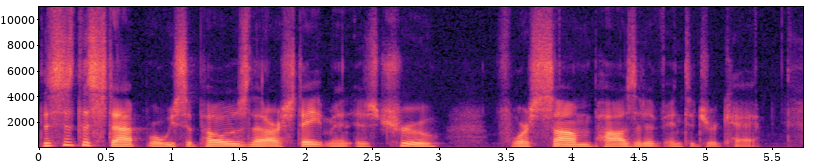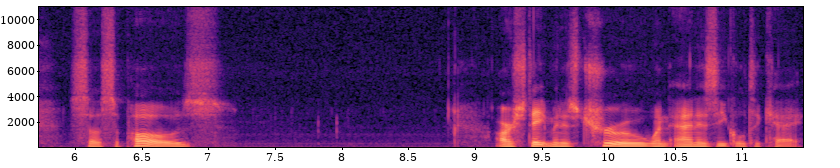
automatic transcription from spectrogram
This is the step where we suppose that our statement is true for some positive integer k. So suppose our statement is true when n is equal to k.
